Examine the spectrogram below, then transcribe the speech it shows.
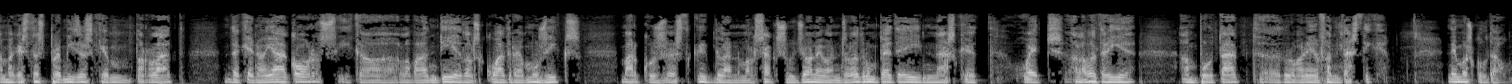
amb aquestes premisses que hem parlat de que no hi ha acords i que la valentia dels quatre músics Marcus Scribland amb el saxo, John Evans a la trompeta i Nasket Wedge a la bateria han portat eh, d'una manera fantàstica. Anem a escoltar-ho.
